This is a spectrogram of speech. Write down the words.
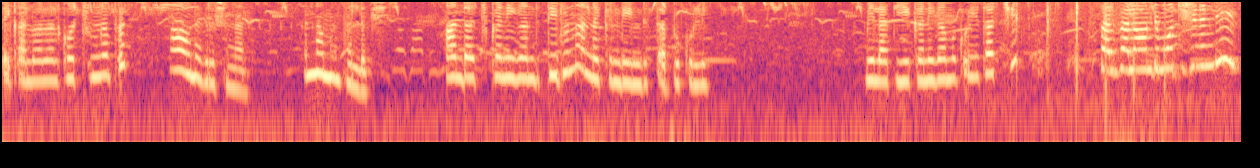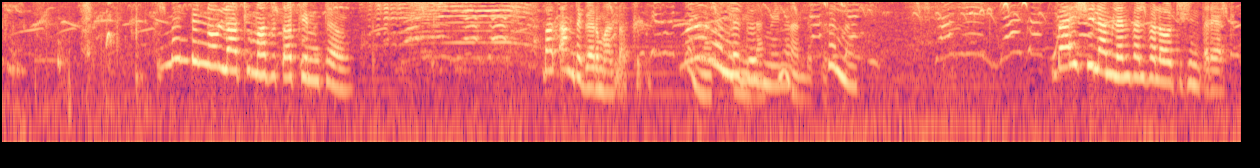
ጠይቃለሁ አላልኳችሁም ነበር? አዎ ነግረሽናል። እና ምን ፈለግሽ? አንዳችሁ ከኔ ጋር እንድትሄዱና እነ ክንዴ እንድትጠብቁልኝ። ሜላትዬ ከኔ ጋር መቆየታችን ፈልፈላ ወንድሞችሽን እንዲህ ምንድን ነው ሁላችሁ ማፍጣችሁ የምታዩ? በጣም ትገርማላችሁ። አለበት ሜላት፣ በእናትህ በእሺ ለምለም ፈልፈላዎችሽን ጥሪያቸው።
